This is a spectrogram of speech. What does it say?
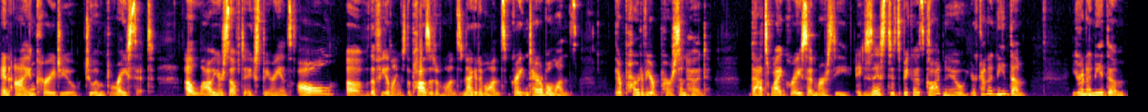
And I encourage you to embrace it. Allow yourself to experience all of the feelings, the positive ones, negative ones, great and terrible ones. They're part of your personhood. That's why grace and mercy exist. It's because God knew you're going to need them. You're going to need them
